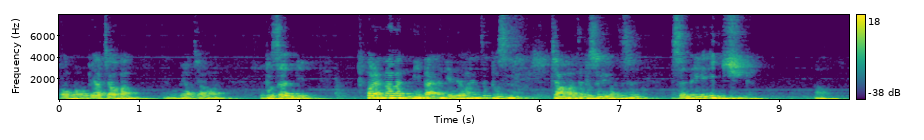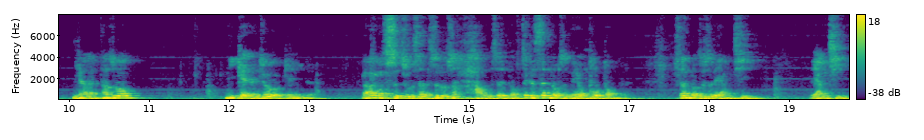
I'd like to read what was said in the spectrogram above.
我我不要交换，我不要交换，不是恩典。后来慢慢明白恩典之后，发现这不是交换，这不是律法，这是。神的一个应许，啊，你看他说，你给人就有给你的，然后用十足升，十足是好的升斗，这个升斗是没有破洞的，升斗就是量器，量器，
